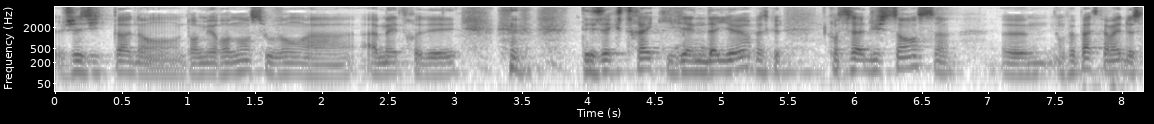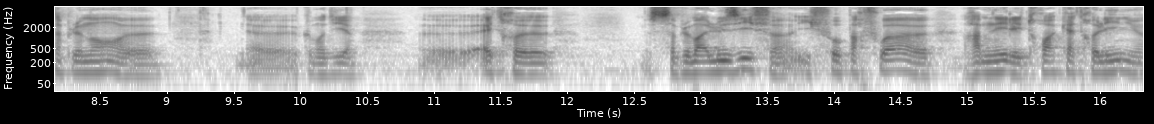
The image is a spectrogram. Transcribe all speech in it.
n'hésite pas dans, mes romans souvent à, mettre des, des extraits qui viennent d'ailleurs, parce que quand ça a du sens, euh, on ne peut pas se permettre de simplement, euh, euh, comment dire, être simplement allusif. Il faut parfois ramener les trois, quatre lignes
